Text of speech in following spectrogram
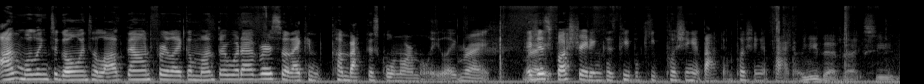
I'm willing to go into lockdown for like a month or whatever, so that I can come back to school normally. Like Right. It's right. just frustrating because people keep pushing it back and pushing it back. We need that vaccine.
